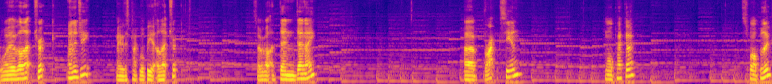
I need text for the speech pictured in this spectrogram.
with electric energy. Maybe this pack will be electric. So we've got a Dedenne, a Braixen, Morpeko, Swablu,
